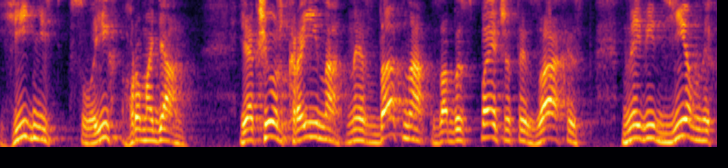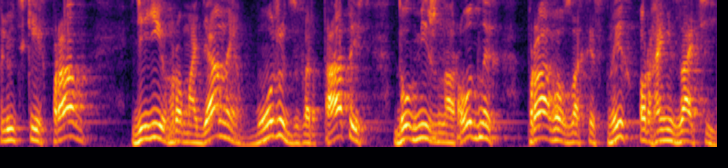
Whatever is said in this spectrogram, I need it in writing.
гідність своїх громадян. Якщо ж країна не здатна забезпечити захист невід'ємних людських прав, її громадяни можуть звертатись до міжнародних правозахисних організацій.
